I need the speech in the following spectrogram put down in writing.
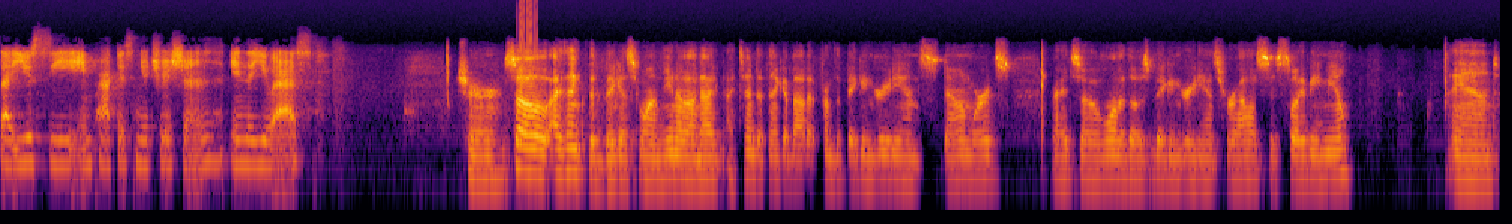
that you see in practice nutrition in the US? Sure. So I think the biggest one, you know, and I, I tend to think about it from the big ingredients downwards, right? So one of those big ingredients for us is soybean meal. And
